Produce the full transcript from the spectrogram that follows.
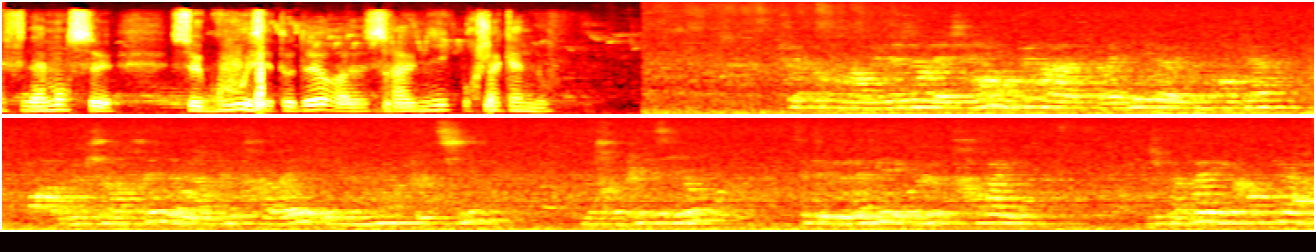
Finalement, ce, ce, goût et cette odeur sera unique pour chacun de nous. Quand on a emménagé en Algérie, mon père a travaillé avec mon grand-père. Donc il rentrait, il avait un peu de travail, et nous, petits, notre plaisir, c'était de laver de travail du papa et du grand-père.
